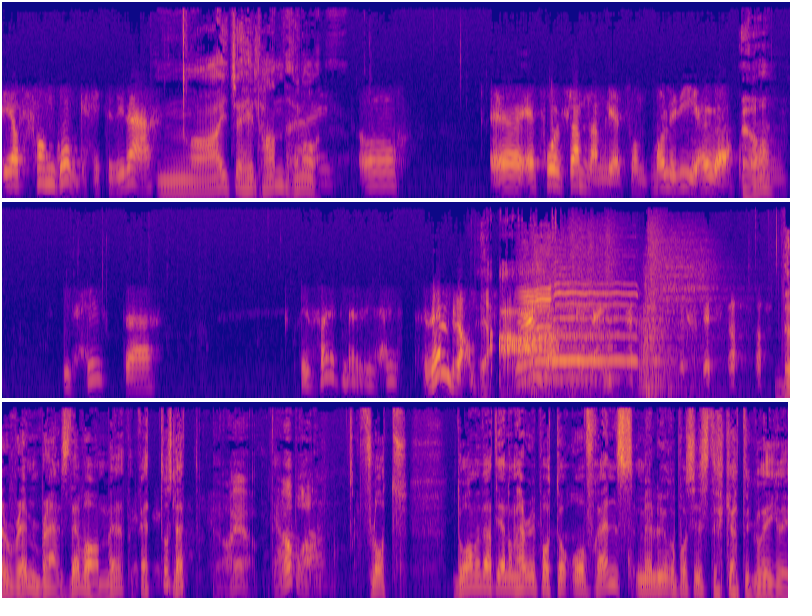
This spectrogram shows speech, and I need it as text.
Ja, van Gogh, heter de det? Nei, ikke helt han. Nei. Og eh, jeg får frem nemlig et sånt maleri i hodet. Ja. De heter Hva i verden er de heter? Rembrandt. Ja. Rembrandt. The Rembrandts. Det var vi, rett og slett. Ja, ja. Det var bra. Flott. Da har vi vært gjennom Harry Potter og Friends. Vi lurer på siste kategori, Gry.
